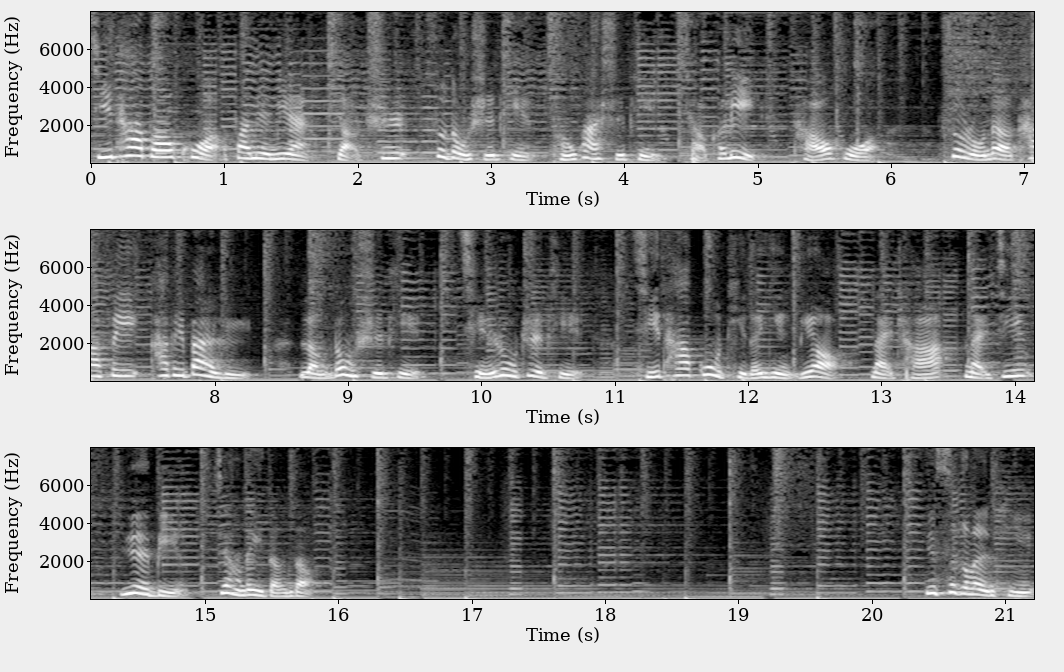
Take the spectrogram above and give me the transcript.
其他包括方便面、小吃、速冻食品、膨化食品、巧克力、糖果、速溶的咖啡、咖啡伴侣、冷冻食品、禽肉制品、其他固体的饮料、奶茶、奶精、月饼、酱类等等。第四个问题，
